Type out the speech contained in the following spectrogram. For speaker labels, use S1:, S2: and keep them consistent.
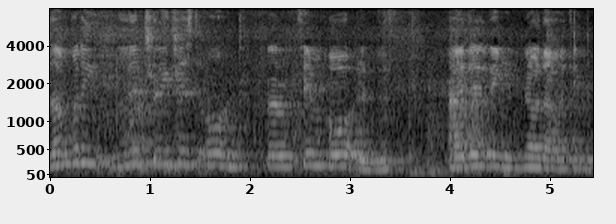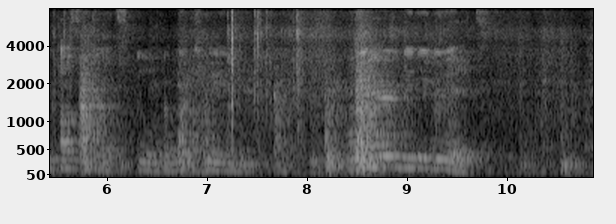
S1: Somebody literally just ordered from Tim Hortons. I didn't even know that was even possible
